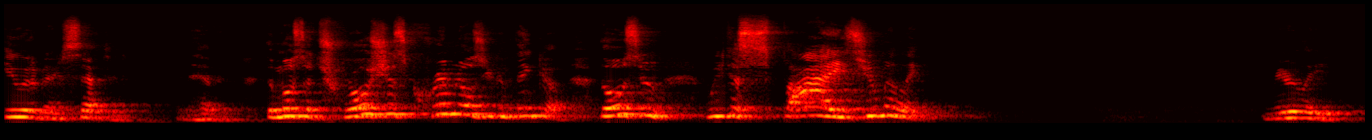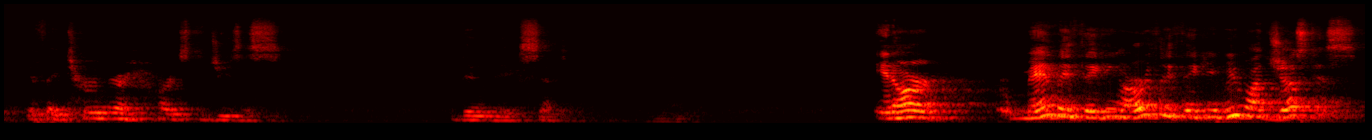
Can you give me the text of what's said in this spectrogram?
he would have been accepted in heaven. The most atrocious criminals you can think of, those who we despise humanly, merely if they turn their hearts to Jesus, they would be accepted in our manly thinking, our earthly thinking, we want justice.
